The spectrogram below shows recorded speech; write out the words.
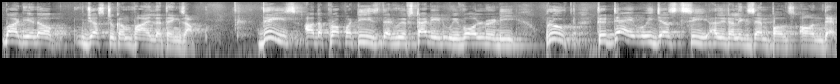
but you know, just to compile the things up. These are the properties that we have studied, we've already proved. Today we just see a little examples on them.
